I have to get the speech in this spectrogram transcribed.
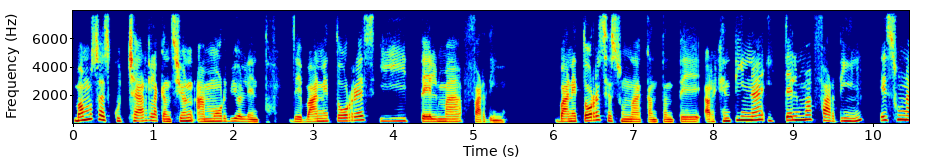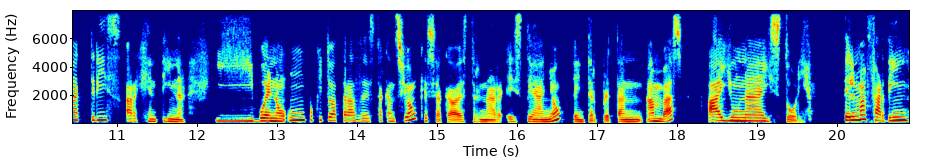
Vamos a escuchar la canción Amor Violento de Vane Torres y Telma Fardín. Vane Torres es una cantante argentina y Telma Fardín es una actriz argentina. Y bueno, un poquito atrás de esta canción que se acaba de estrenar este año, que interpretan ambas, hay una historia. Telma Fardín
